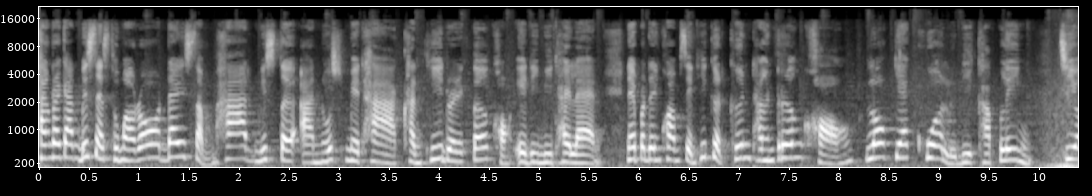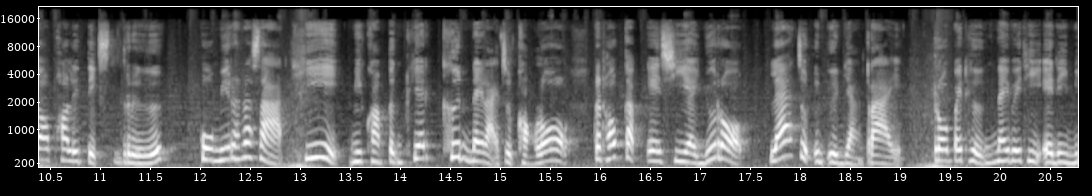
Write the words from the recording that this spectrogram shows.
ทางรายการ Business Tomorrow ได้สัมภาษณ์มิสเตอร์อานุชเมธาคันที่ดีเรคเตอร์ของ ADB Thailand ในประเด็นความเสี่ยงที่เกิดขึ้นทั้งเรื่องของโลกแยกขั้วหรือ decoupling geopolitics หรือภูมิรัฐศาสตร์ที่มีความตึงเครียดขึ้นในหลายจุดของโลก กระทบกับเอเชีย ยุโรป และจุดอื่น ๆ อย่างไร รวมไปถึงในเวที ADB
